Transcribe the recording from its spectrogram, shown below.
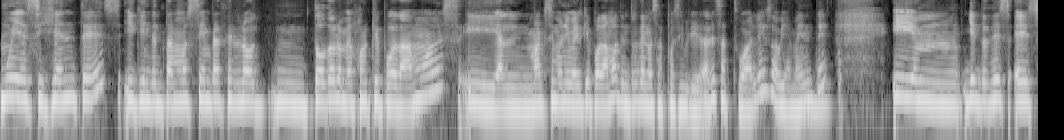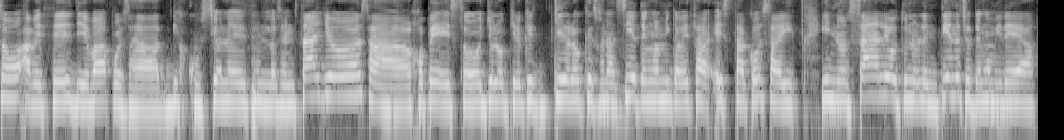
muy exigentes y que intentamos siempre hacerlo mm, todo lo mejor que podamos y al máximo nivel que podamos dentro de nuestras posibilidades actuales, obviamente. Y, mm, y entonces eso a veces lleva pues a discusiones en los ensayos, a, jope, esto yo lo quiero que quiero que suene así, yo tengo en mi cabeza esta cosa y, y no sale, o tú no lo entiendes, yo tengo mi idea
